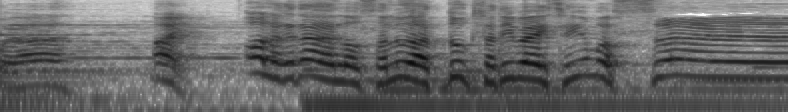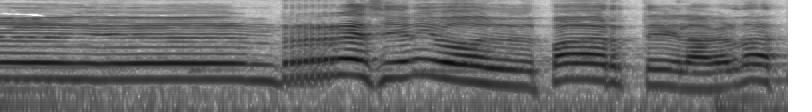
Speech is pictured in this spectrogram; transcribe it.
esta hola, ¿qué tal? Los saluda Duxativa y seguimos en Resident Evil, parte, la verdad.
